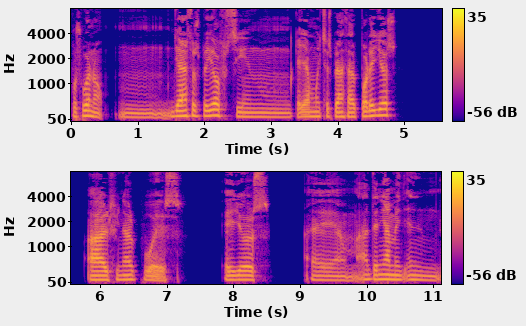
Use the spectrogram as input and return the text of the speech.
pues bueno, ya en estos playoffs, sin que haya mucha esperanza por ellos, al final, pues ellos eh, han tenido en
